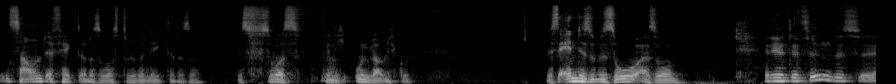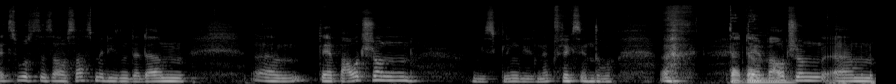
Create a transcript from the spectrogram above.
einen Soundeffekt oder sowas drüber legt oder so. Das, sowas finde ich unglaublich gut. Das Ende sowieso, also. Ja, der, der Film, das, jetzt wusste es auch, sagst mit diesem, der dann ähm, der baut schon, wie es klingt, wie das Netflix-Intro, äh, der baut schon ähm,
